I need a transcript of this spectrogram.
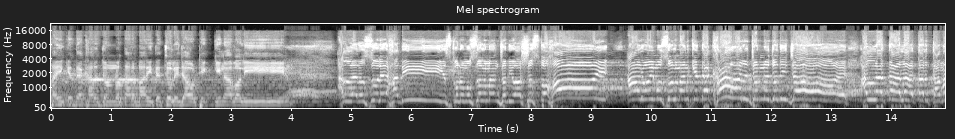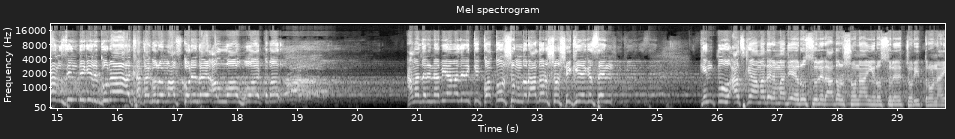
ভাইকে দেখার জন্য তার বাড়িতে চলে যাও, ঠিক কিনা বলি? আল্লাহ রসুলের হাদিস, কোন মুসলমান যদি অসুস্থ হয়, আর ওই মুসলমানকে দেখার মাফ করে দেয়, আল্লাহু আকবার। আমাদের নবী আমাদেরকে কত সুন্দর আদর্শ শিখিয়ে গেছেন। কিন্তু আজকে আমাদের মাঝে রসুলের আদর্শ নাই, রসুলের চরিত্র নাই,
